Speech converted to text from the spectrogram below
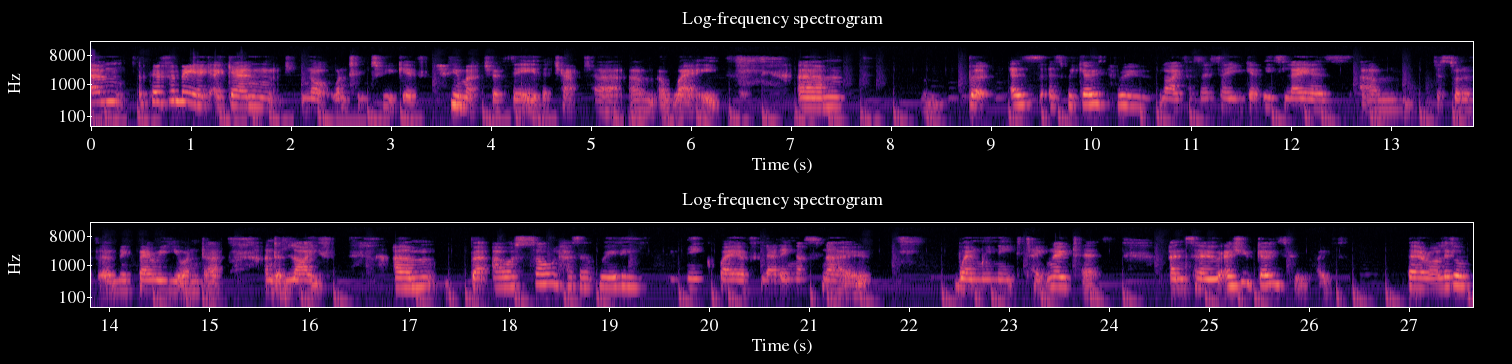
Um, so for me, again, not wanting to give too much of the the chapter um, away, um, but as as we go through life, as I say, you get these layers, um, just sort of uh, they bury you under under life. Um, but our soul has a really unique way of letting us know when we need to take notice. And so, as you go through life, there are little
